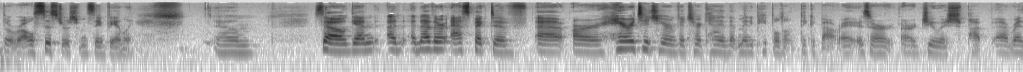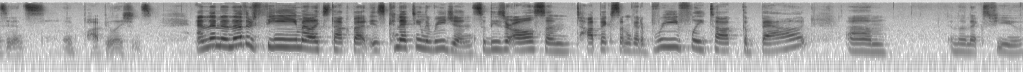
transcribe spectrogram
they were all sisters from the same family. Um, so again, an, another aspect of uh, our heritage here in Ventura County that many people don't think about, right, is our, our Jewish pop, uh, residents and populations. And then another theme I like to talk about is connecting the region. So these are all some topics I'm going to briefly talk about. Um, in the next few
